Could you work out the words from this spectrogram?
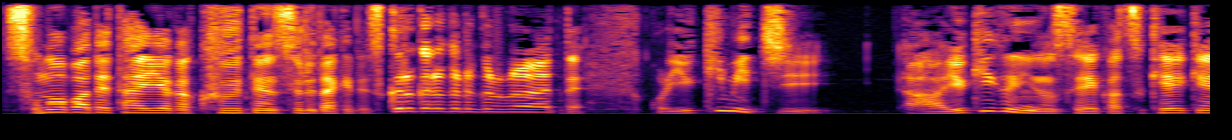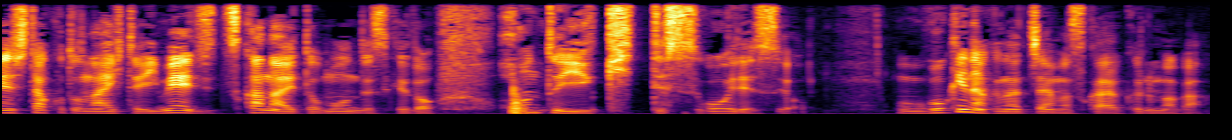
その場でタイヤが空転するだけです。くるくるくるくるくるって。これ雪道、あ雪国の生活経験したことない人イメージつかないと思うんですけど、ほんと雪ってすごいですよ。もう動けなくなっちゃいますから、車が。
